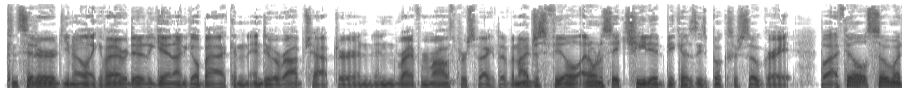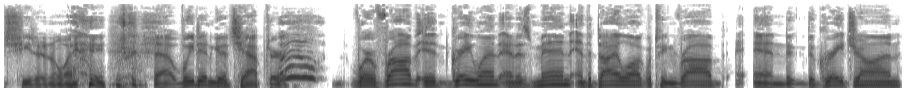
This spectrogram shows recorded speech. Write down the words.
considered, you know, like if I ever did it again, I'd go back and, and do a Robb chapter and, and write from Robb's perspective. And I just feel, I don't want to say cheated because these books are so great, but I feel so much cheated in a way that we didn't get a chapter Well, where Robb and Greywind and his men and the dialogue between Robb and the, the Greatjon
